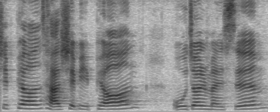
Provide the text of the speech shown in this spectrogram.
시편 42편 5절 말씀.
